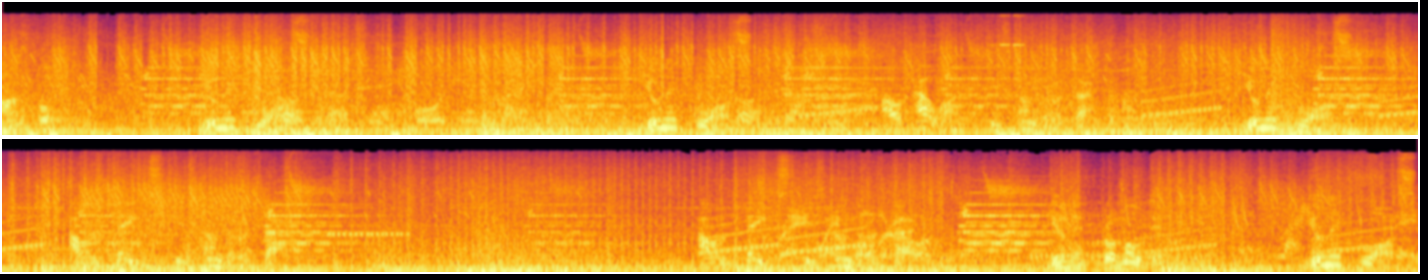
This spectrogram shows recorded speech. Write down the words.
On hold. Unit lost. Without saying, all in the mind. Unit lost. Our ally is under attack. Unit lost. Our base is under attack. Our base is under attack. Unit promoted. Unit lost.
